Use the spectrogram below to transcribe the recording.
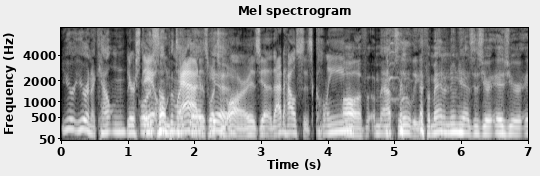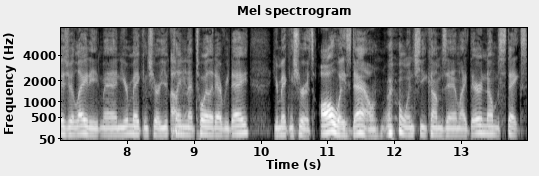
you're you're an accountant. You're a or stay at home like dad, that. is what Yeah. you are. Is yeah, that house is clean. Oh, if, um, absolutely. if Amanda Nunes is your is your is your lady, man, you're making sure you're Oh, cleaning yeah. that toilet every day. You're making sure it's always down when she comes in. Like there are no mistakes.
